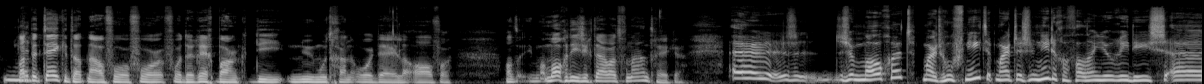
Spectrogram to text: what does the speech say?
Wat betekent dat nou voor, voor, voor de rechtbank die nu moet gaan oordelen over want mogen die zich daar wat van aantrekken? Ze, ze, mogen het, maar het hoeft niet. Maar het is in ieder geval een juridisch, uh,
